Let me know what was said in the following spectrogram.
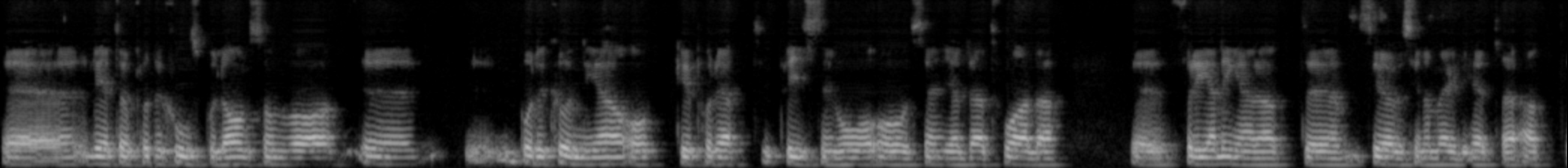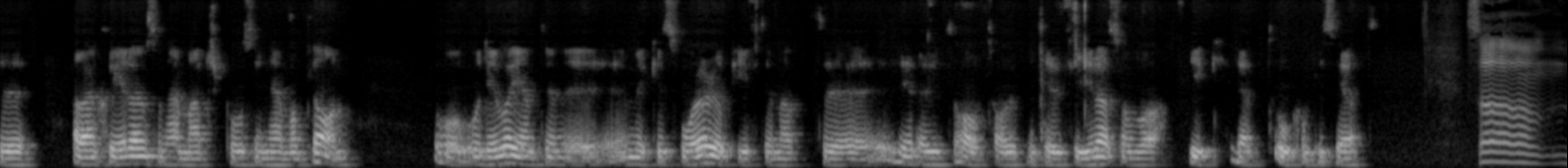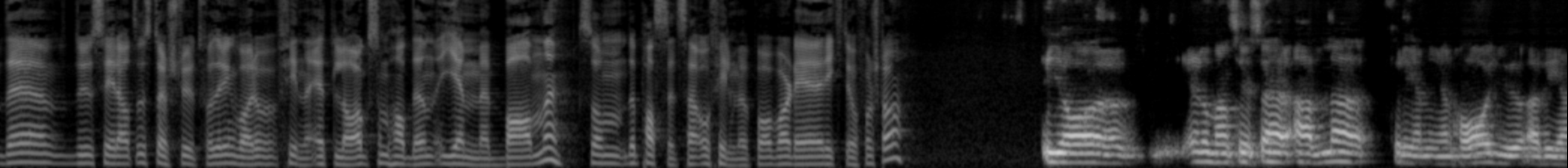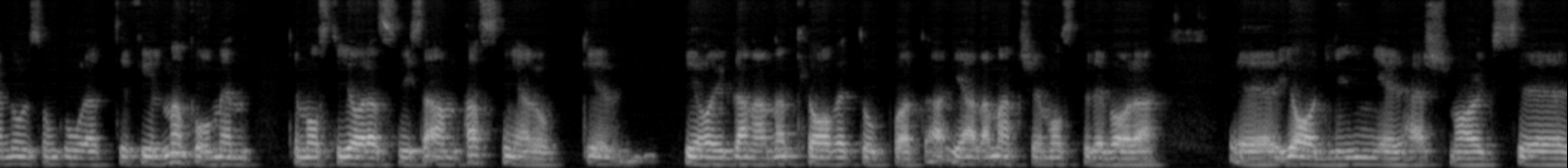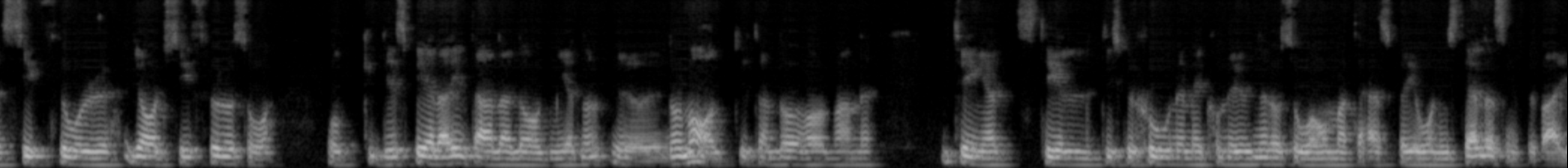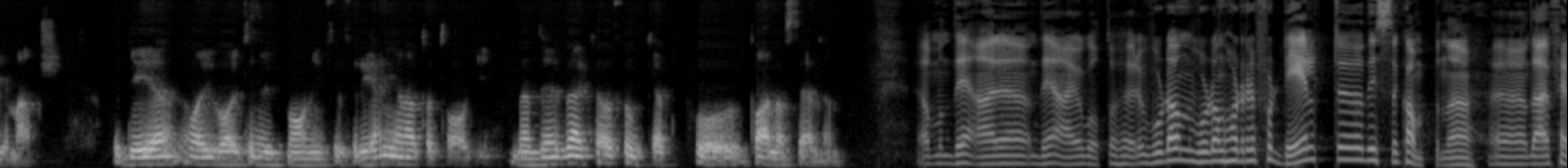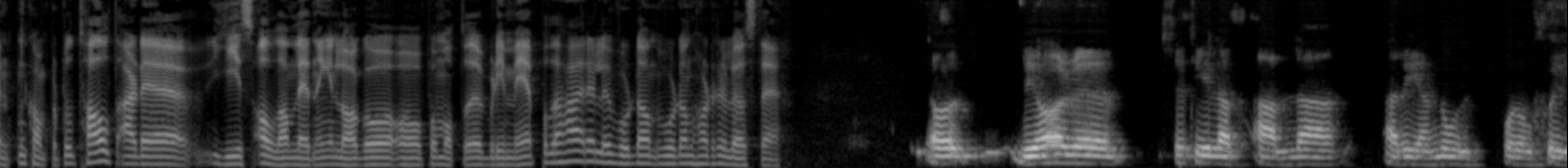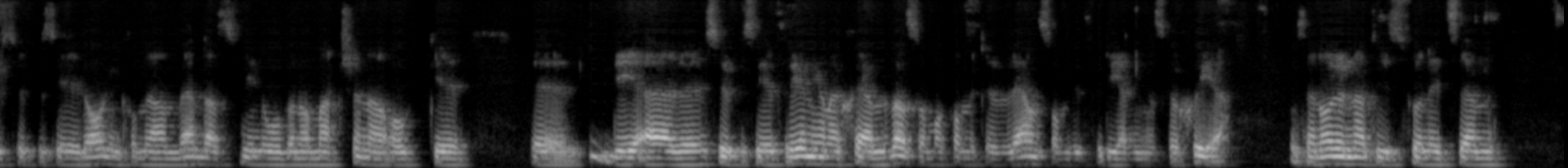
eh, leta upp produktionsbolag som var eh, både kunniga och på rätt prisnivå och sen gäller det att få alla föreningar att se över sina möjligheter att arrangera en sån här match på sin hemmaplan. Och, det var egentligen en mycket svårare uppgift än att reda ut avtalet med TV4 som var, gick rätt okomplicerat. Så det, du sier at det største utfordring var å finne et lag som hadde en hjemmebane som det passet seg å filme på. Var det riktig å forstå? Ja, eller om man ser så her, alle foreninger har jo arenor som går å filme på men det må gjøres visse anpassninger. og eh, vi har jo bl.a. kravet på at i alle matcher må det være eh, yardlinjer, hashmarks, eh, siffror, och så. Och det spelar inte alla lag med normalt utan då har man tvingats till diskussioner med kommuner och så om att det här ska iordningställas inför varje match. Och det har ju varit en utmaning för föreningarna att ta tag i. Men det verkar ha funkat på, på alla ställen. Ja, men det er, det er, jo godt å høre. Hvordan, hvordan, har dere fordelt uh, disse kampene? Uh, det er 15 kamper totalt. Det, gis alle anledninger lag å, å, på en måte bli med på det her, eller hvordan, hvordan har dere løst det? Ja, vi har sett til at alle arenor på de sju superserielagene kommer å anvendes i noen av matchene. Og det er superserieforeningene selv som har kommet overens om hvordan fordelingen skal ske. Och sen har det naturligtvis funnits en,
